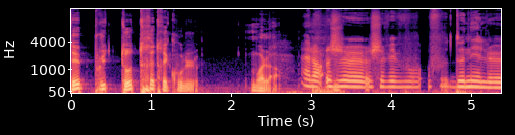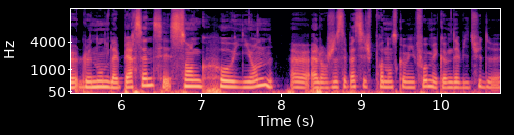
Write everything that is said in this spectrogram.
était plutôt très très cool. Voilà. Alors, je, je vais vous, vous donner le, le, nom de la personne, c'est Sang Ho Yeon. Euh, alors, je ne sais pas si je prononce comme il faut, mais comme d'habitude, euh,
